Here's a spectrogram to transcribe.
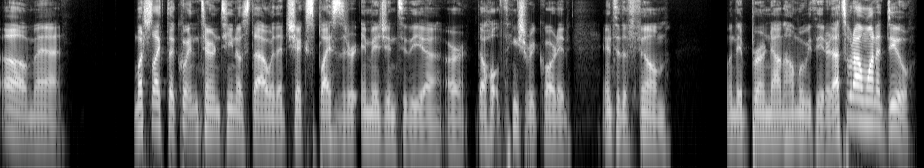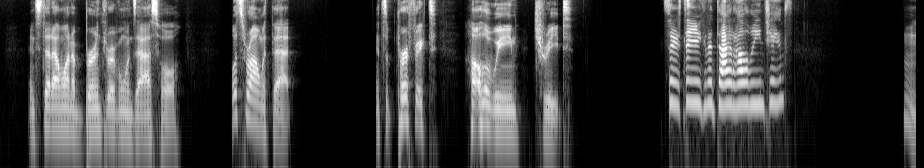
oh man. Much like the Quentin Tarantino style where that chick splices her image into the uh, or the whole thing she recorded into the film when they burn down the whole movie theater. That's what I want to do. Instead, I want to burn through everyone's asshole. What's wrong with that? It's a perfect Halloween treat. So you're saying you're gonna die at Halloween, James? Hmm.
